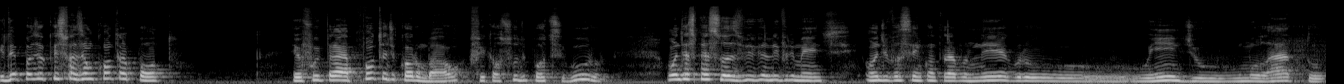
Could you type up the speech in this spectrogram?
E depois eu quis fazer um contraponto. Eu fui para a Ponta de Corumbau, fica ao sul de Porto Seguro, onde as pessoas vivem livremente, onde você encontrava o negro, o índio, o mulato,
